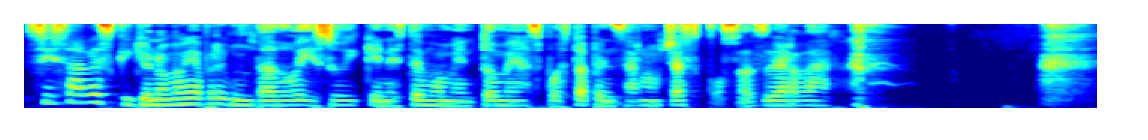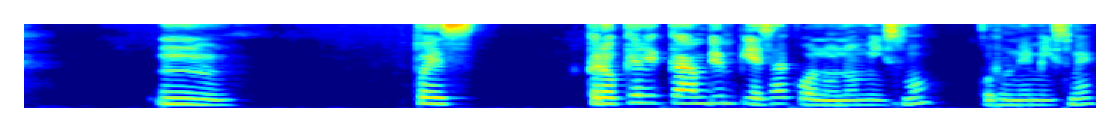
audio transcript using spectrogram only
Sí sabes que yo no me había preguntado eso y que en este momento me has puesto a pensar muchas cosas, ¿verdad? mm, pues creo que el cambio empieza con uno mismo, con uno mismo.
